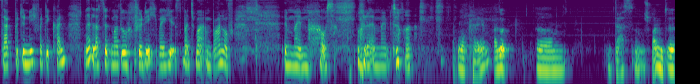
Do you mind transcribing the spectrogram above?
sag bitte nicht, was ich kann. Ne, lass das mal so für dich, weil hier ist manchmal im Bahnhof in meinem Haus oder in meinem Zimmer. Okay, also ähm, das äh, spannend. Äh,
